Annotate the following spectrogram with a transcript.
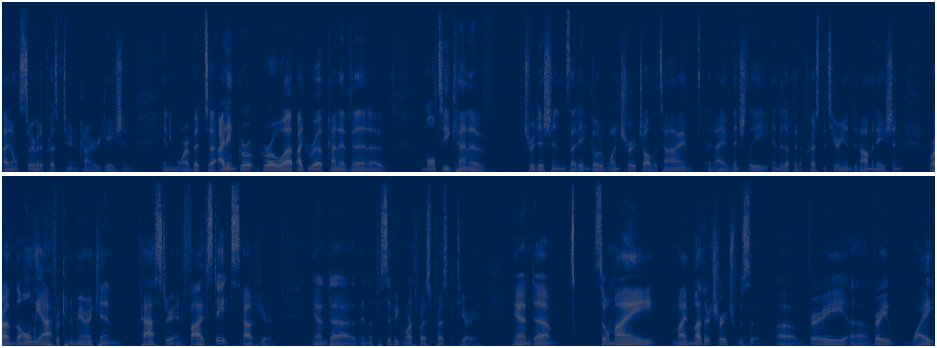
I don't serve at a Presbyterian congregation anymore, but uh, I didn't grow grow up. I grew up kind of in a multi kind of traditions. I didn't go to one church all the time, and I eventually ended up in a Presbyterian denomination where I'm the only African American pastor in five states out here, and uh, in the Pacific Northwest Presbytery. And um, so my my mother church was a, a very, uh, very white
